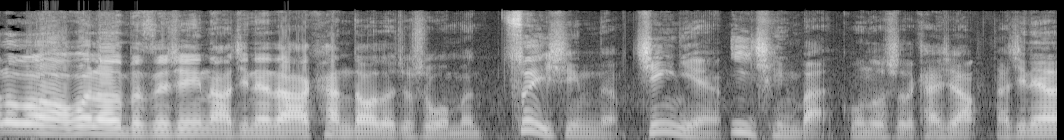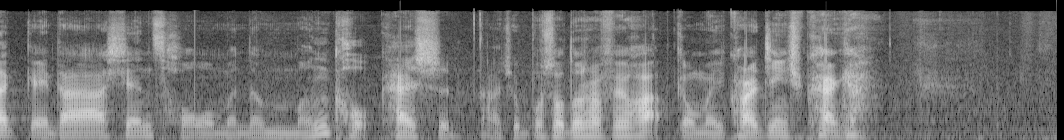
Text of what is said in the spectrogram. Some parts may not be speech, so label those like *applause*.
Hello，各位好，欢迎来到本次新。那今天大家看到的就是我们最新的今年疫情版工作室的开箱。那今天，给大家先从我们的门口开始啊，就不说多少废话，跟我们一块儿进去看看。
